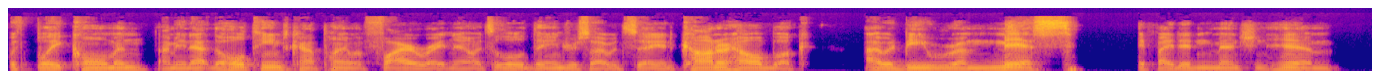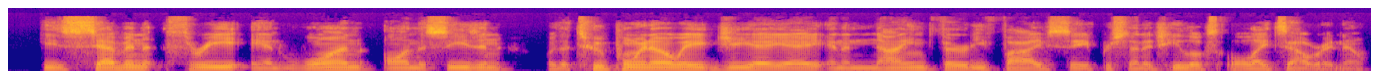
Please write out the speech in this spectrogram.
with Blake Coleman. I mean, the whole team's kind of playing with fire right now. It's a little dangerous, I would say. And Connor Hellebuyck, I would be remiss if I didn't mention him. He's seven, three, and one on the season with a 2.08 GAA and a 935 save percentage. He looks lights out right now.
